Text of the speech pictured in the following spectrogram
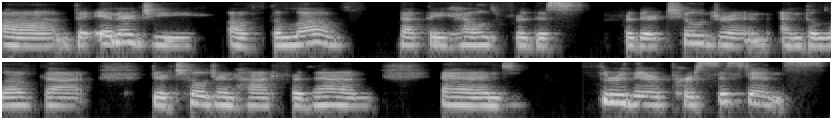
uh, the energy of the love that they held for this for their children and the love that their children had for them. And through their persistence,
